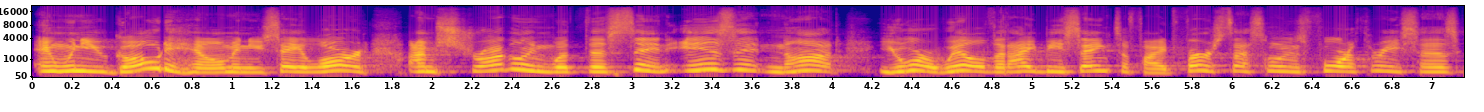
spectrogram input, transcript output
And when you go to Him and you say, Lord, I'm struggling with this sin, is it not your will that I be sanctified? 1 Thessalonians 4 3 says,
